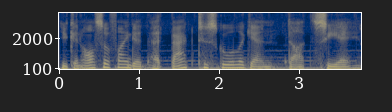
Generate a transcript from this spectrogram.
You can also find it at backtoschoolagain.ca.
